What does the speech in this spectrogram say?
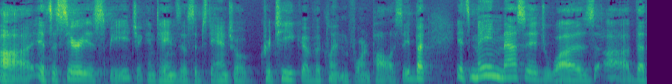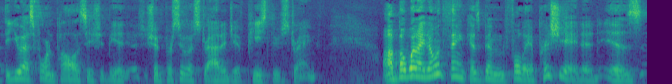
Uh, it's a serious speech. It contains a substantial critique of the Clinton foreign policy, but its main message was uh, that the U.S. foreign policy should, be a, should pursue a strategy of peace through strength. Uh, but what I don't think has been fully appreciated is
